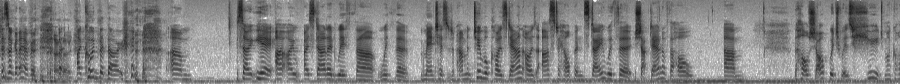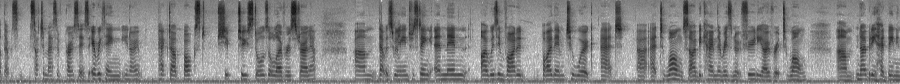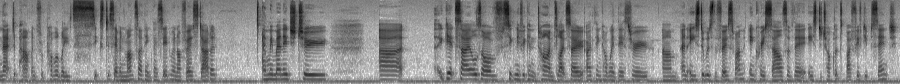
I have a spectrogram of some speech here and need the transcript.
that's not going to happen. no, no. I could, but no. um, so yeah, I, I, I started with uh, with the Manchester department. Toombul closed down. I was asked to help and stay with the shutdown of the whole um, the whole shop, which was huge. My God, that was such a massive process. Everything, you know, packed up, boxed, shipped to stores all over Australia. Um, that was really interesting. And then I was invited by them to work at uh, at Toowong, so I became the resident foodie over at Toowong. Um, nobody had been in that department for probably six to seven months, I think they said, when I first started. And we managed to uh, get sales of significant times. Like, so I think I went there through, um, and Easter was the first one, increased sales of their Easter chocolates by 50%.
